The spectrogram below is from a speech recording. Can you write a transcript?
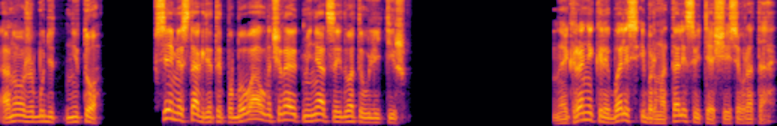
Оно уже будет не то. Все места, где ты побывал, начинают меняться, едва ты улетишь». На экране колебались и бормотали светящиеся врата.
